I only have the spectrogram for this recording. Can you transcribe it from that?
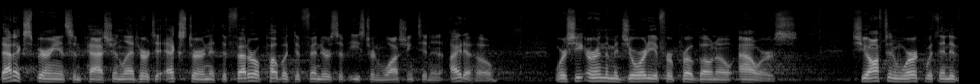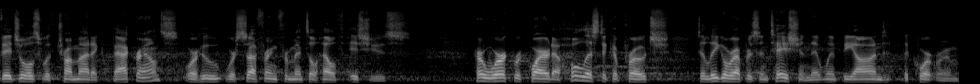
That experience and passion led her to extern at the Federal Public Defenders of Eastern Washington and Idaho, where she earned the majority of her pro bono hours. She often worked with individuals with traumatic backgrounds or who were suffering from mental health issues. Her work required a holistic approach to legal representation that went beyond the courtroom.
